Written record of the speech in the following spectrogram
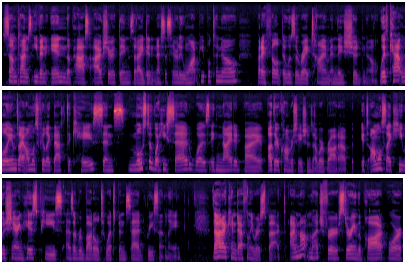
sometimes even in the past i've shared things that i didn't necessarily want people to know but i felt it was the right time and they should know. With katt williams i almost feel like that's the case since most of what he said was ignited by other conversations that were brought up. It's almost like he was sharing his piece as a rebuttal to what's been said recently. That I can definitely respect. I'm not much for stirring the pot or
